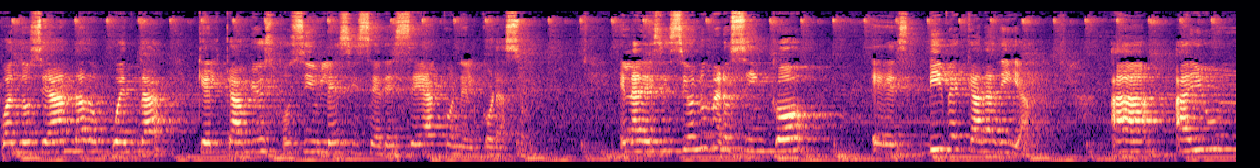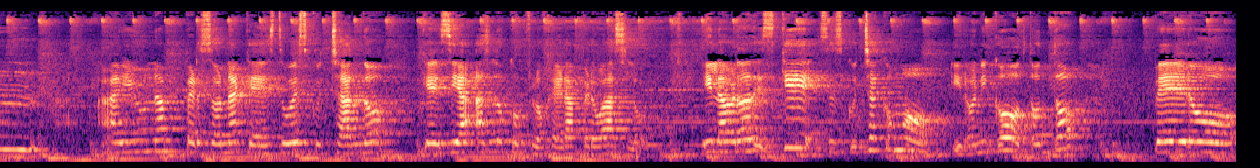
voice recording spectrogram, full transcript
cuando se han dado cuenta que el cambio es posible si se desea con el corazón. En la decisión número 5 es vive cada día. Ah, hay, un, hay una persona que estuve escuchando que decía hazlo con flojera, pero hazlo. Y la verdad es que se escucha como irónico o tonto, pero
